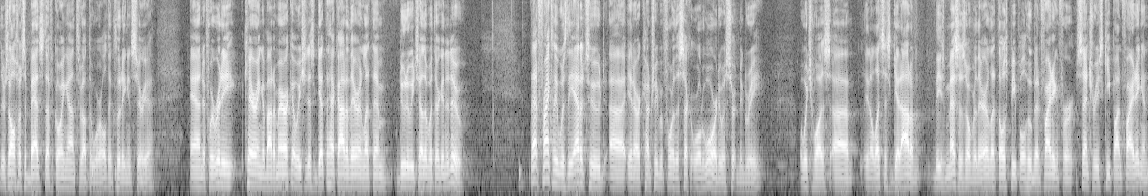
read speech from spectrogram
there's all sorts of bad stuff going on throughout the world, including in Syria. And if we're really caring about America, we should just get the heck out of there and let them do to each other what they're going to do. That, frankly, was the attitude uh, in our country before the Second World War to a certain degree, which was, uh, you know, let's just get out of these messes over there, let those people who've been fighting for centuries keep on fighting, and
